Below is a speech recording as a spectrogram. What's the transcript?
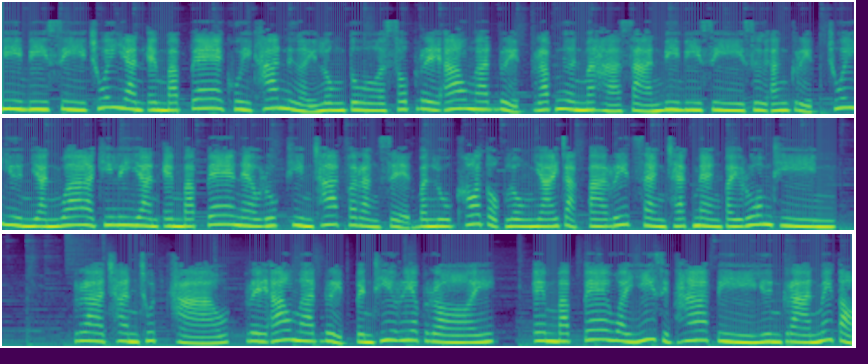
BBC ช่วยยันเอ็มบัปเป้คุยค่าเหนื่อยลงตัวซบเรอัลมาดริดรับเงินมหาศาล BBC สื่ออังกฤษช่วยยืนยันว่าคิลิยันเอ็มบัปเป้แนวรุกทีมชาติฝรั่งเศสบรรลุข้อตกลงย้ายจากปารีสแซงต์แชร์กแมงไปร่วมทีม ราชันชุดขาว เรอัลมาดริดเป็นที่เรียบร้อย เอ็มบัปเป้วัย 25 ปี ยืนกรานไม่ต่อ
